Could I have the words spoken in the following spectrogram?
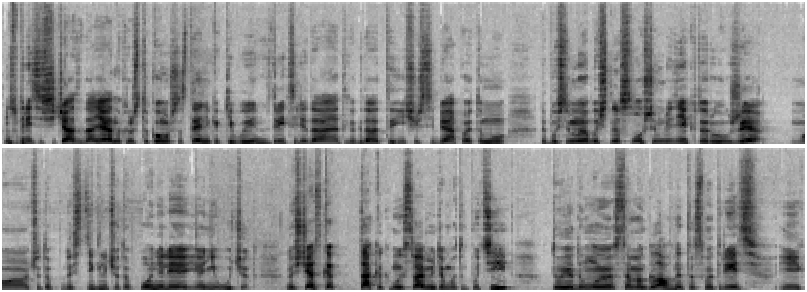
Ну, смотрите, сейчас, да, я нахожусь в таком же состоянии, как и вы, зрители, да, это когда ты ищешь себя, поэтому, допустим, мы обычно слушаем людей, которые уже а, что-то достигли, что-то поняли, и они учат. Но сейчас, как, так как мы с вами идем в этом пути, то я думаю, самое главное это смотреть, и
